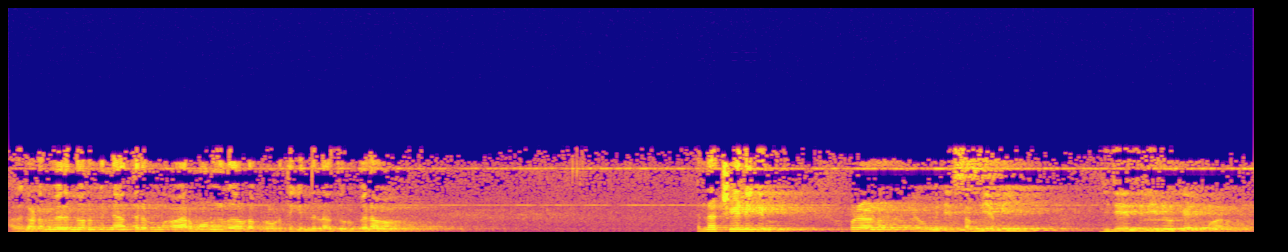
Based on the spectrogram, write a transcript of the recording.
അത് കടന്നു വരുന്നവരും പിന്നെ അത്തരം ഹാർമോണുകൾ അവിടെ പ്രവർത്തിക്കുന്നില്ല. ദുർബലമാകുന്നു എല്ലാം ക്ഷീണിക്കുന്നു. അപ്പോഴാണ് യോമിനി സംയമി ജിതേന്ദ്രിയനൊക്കെ ആയി മാറുന്നത്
